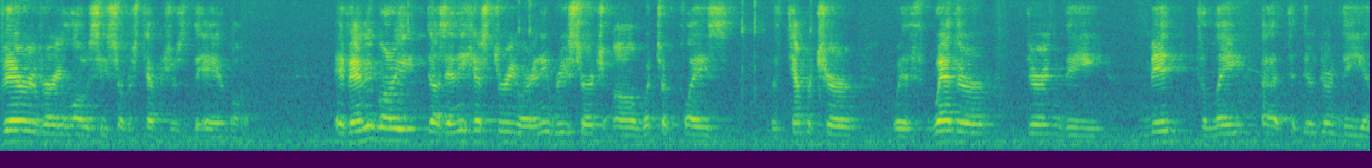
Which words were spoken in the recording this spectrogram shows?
very, very low sea surface temperatures of the AMO. If anybody does any history or any research on what took place with temperature, with weather during the mid to late, uh, to- during the uh,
